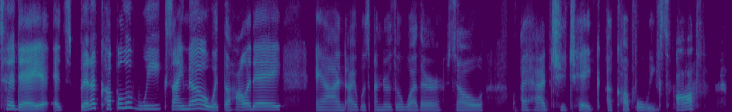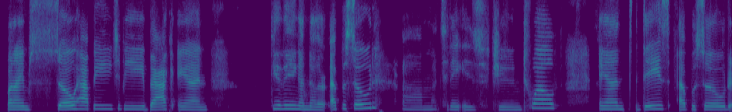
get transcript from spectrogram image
today. It's been a couple of weeks, I know, with the holiday, and I was under the weather, so I had to take a couple weeks off. But I'm so happy to be back and giving another episode um, today is June 12th, and today's episode,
